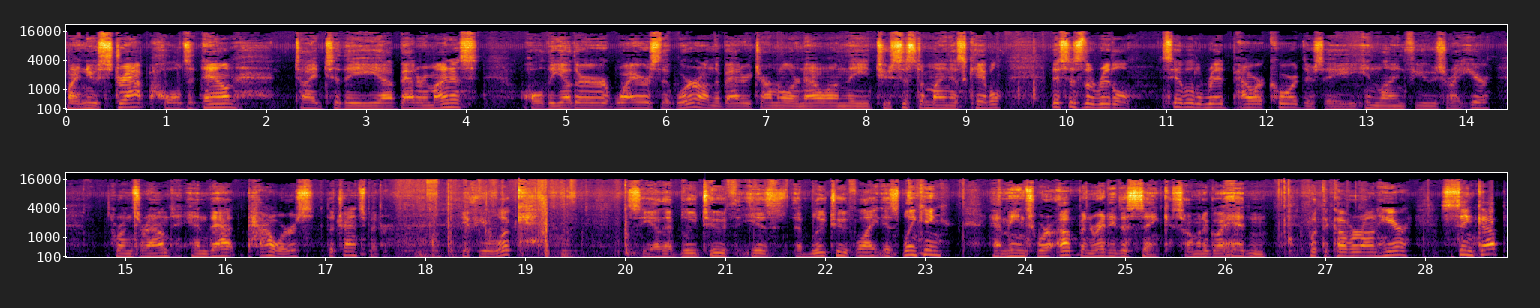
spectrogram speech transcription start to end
My new strap holds it down, tied to the uh, battery minus. All the other wires that were on the battery terminal are now on the two system minus cable. This is the Riddle. See a little red power cord? There's a inline fuse right here runs around and that powers the transmitter. If you look, see how that Bluetooth is, the Bluetooth light is blinking? That means we're up and ready to sync. So I'm going to go ahead and put the cover on here, sync up,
